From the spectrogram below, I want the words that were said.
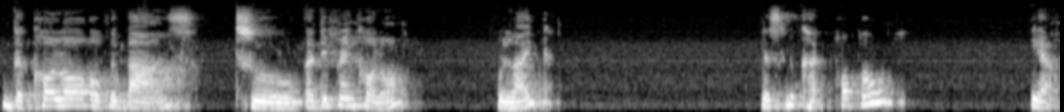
the color of the bars to a different color we like. Let's look at purple. Yeah,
